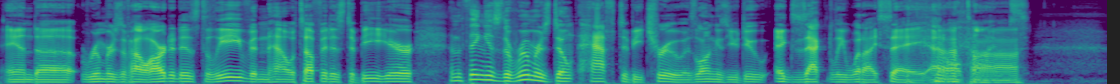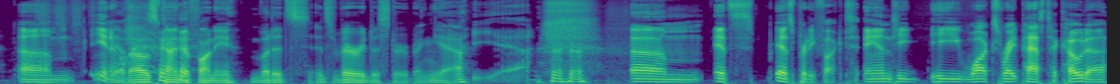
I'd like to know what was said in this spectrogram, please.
and uh, rumors of how hard it is to leave and how tough it is to be here. And the thing is, the rumors don't have to be true as long as you do exactly what I say at all times. Um, you know, yeah, that was kind of funny, but it's it's very disturbing. Yeah. Yeah. um it's it's pretty fucked. And he he walks right past Hakoda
